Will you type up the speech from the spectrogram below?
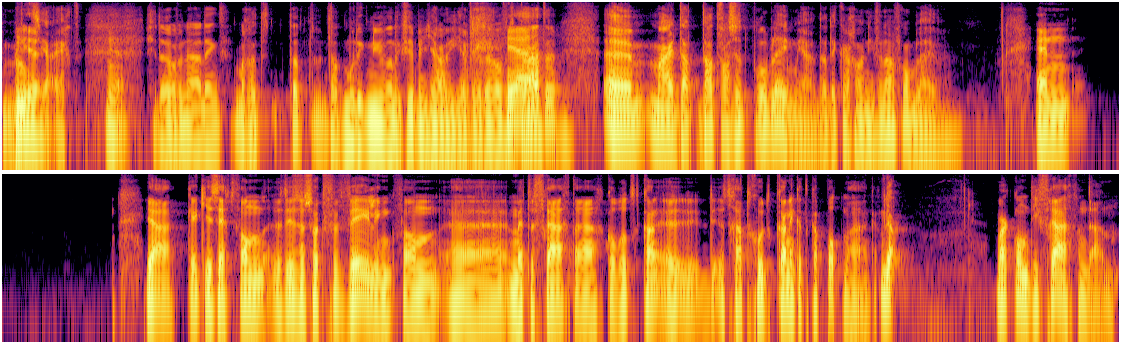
mensen. Ja. Ja. echt. Ja. Als je erover nadenkt. Maar goed, dat, dat moet ik nu, want ik zit met jou hier erover Ja. te praten. Ehm, maar dat, dat was het probleem, ja. Dat ik er gewoon niet vanaf kon blijven. En ja, kijk, je zegt van het is een soort verveling van eh, met de vraag daaraan gekoppeld: kan, eh, het gaat goed, kan ik het kapot maken? Ja, Waar komt die vraag vandaan?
